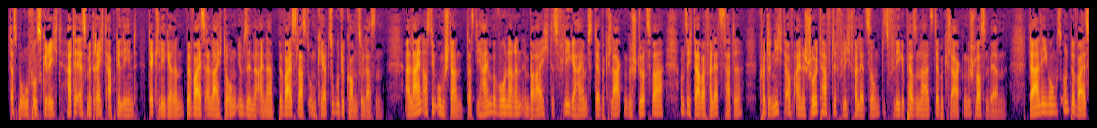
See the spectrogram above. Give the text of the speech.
Das Berufungsgericht hatte es mit Recht abgelehnt, der Klägerin Beweiserleichterung im Sinne einer Beweislastumkehr zugutekommen zu lassen. Allein aus dem Umstand, dass die Heimbewohnerin im Bereich des Pflegeheims der Beklagten gestürzt war und sich dabei verletzt hatte, konnte nicht auf eine schuldhafte Pflichtverletzung des Pflegepersonals der Beklagten geschlossen werden. Darlegungs und Beweisführung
